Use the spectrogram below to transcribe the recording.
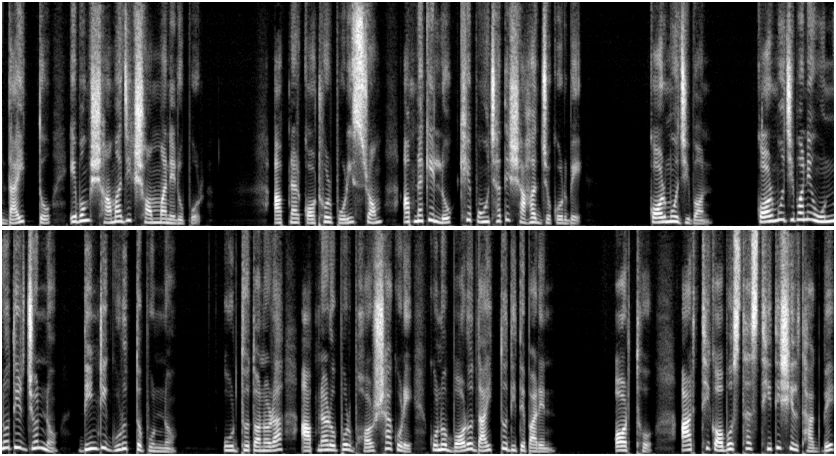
দায়িত্ব এবং সামাজিক সম্মানের উপর। আপনার কঠোর পরিশ্রম আপনাকে লক্ষ্যে পৌঁছাতে সাহায্য করবে। কর্মজীবন। কর্মজীবনে উন্নতির জন্য দিনটি গুরুত্বপূর্ণ। ঊর্ধ্বতনরা আপনার ওপর ভরসা করে কোনো বড় দায়িত্ব দিতে পারেন। অর্থ। আর্থিক অবস্থা স্থিতিশীল থাকবে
